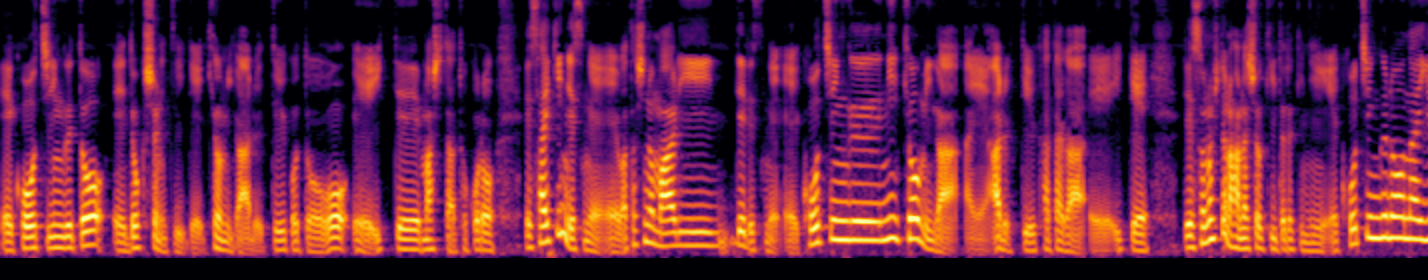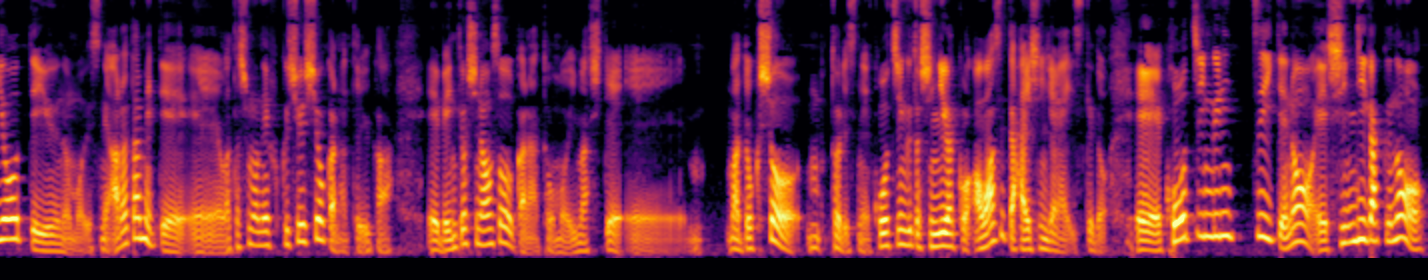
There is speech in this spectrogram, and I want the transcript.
えコーチングと、え読書について興味があるということを、え言ってましたところ、え最近ですね、私の周りでですね、コーチングに興味があるっていう方がいて、で、その人の話を聞いたときに、コーチングの内容っていうのもですね、改めて、えー、私もね、復習しようかなというか、えー、勉強し直そうかなと思いまして、えーまあ、読書とですね、コーチングと心理学を合わせて配信じゃないですけど、えー、コーチングについての、えー、心理学の、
